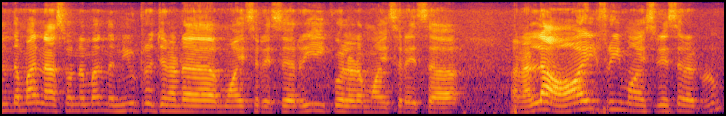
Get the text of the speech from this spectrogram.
இந்த மாதிரி நான் சொன்ன மாதிரி இந்த நியூட்ரஜனோட மாய்ஸ்சரைசர் ரீஈக்குவலோட மாய்ஸ்சரைசர் நல்ல ஆயில் ஃப்ரீ மாய்ஸ்சரைசராக இருக்கணும்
